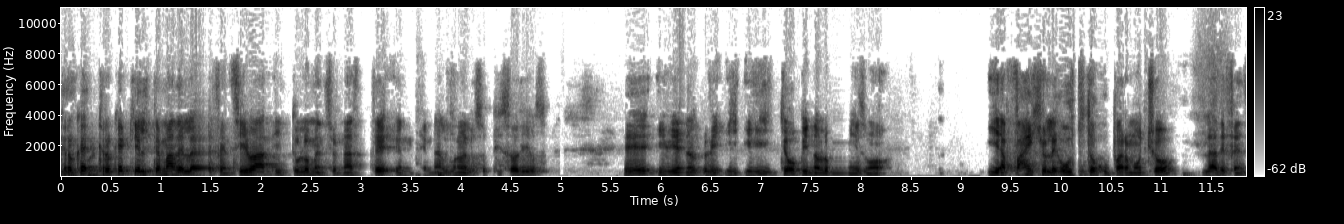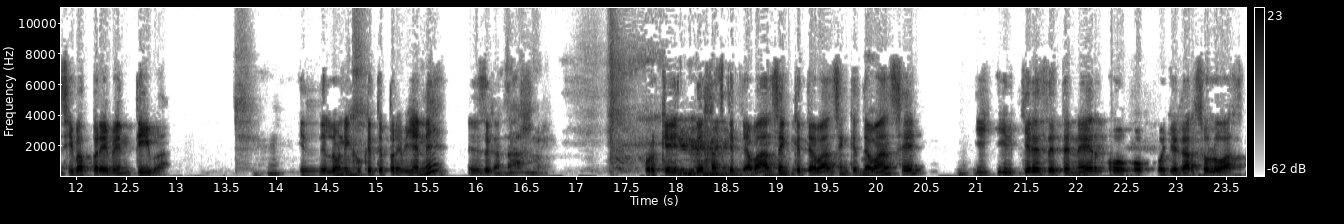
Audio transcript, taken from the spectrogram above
creo, que, creo que aquí el tema de la defensiva, y tú lo mencionaste en, en alguno de los episodios, eh, y, bien, y, yo opino lo mismo. Y a Fangio le gusta ocupar mucho la defensiva preventiva. Y de lo único que te previene es de ganar. Porque dejas que te avancen, que te avancen, que te avancen, y, quieres detener o, llegar solo a,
